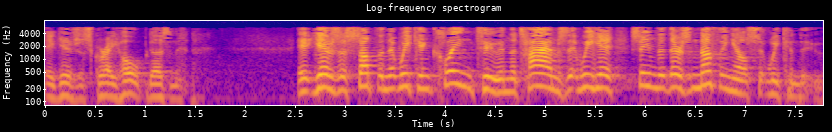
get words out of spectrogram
It gives us great hope, doesn't it? It gives us something that we can cling to in the times that we seem that there's nothing else that we can do.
